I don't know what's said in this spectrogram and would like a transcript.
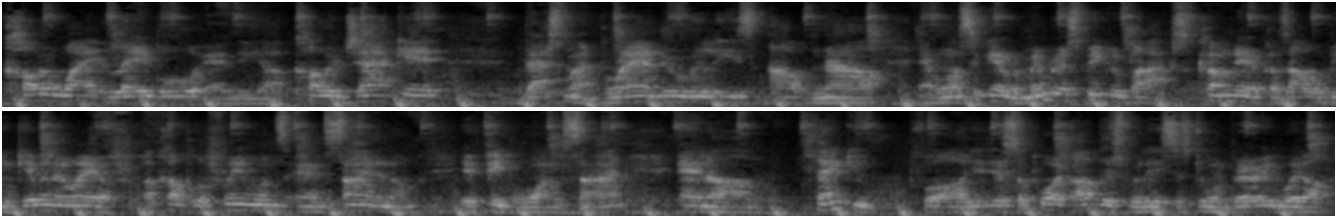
color white label and the uh, color jacket that's my brand new release out now. And once again, remember the speaker box. Come there because I will be giving away a, a, couple of free ones and signing them if people want them signed. And um, thank you for all your support of this release. It's doing very well.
